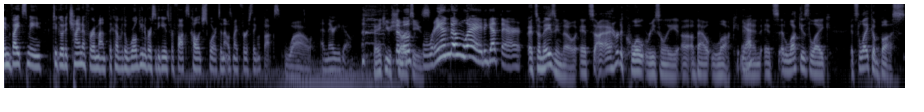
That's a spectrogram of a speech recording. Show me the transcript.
invites me to go to China for a month to cover the World University Games for Fox College Sports, and that was my first thing with Fox. Wow. And there you go. Thank you, the most random way to get there. It's amazing though. It's I, heard a quote recently uh, about luck, Yeah. and it's uh, luck is like It's like a bus.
